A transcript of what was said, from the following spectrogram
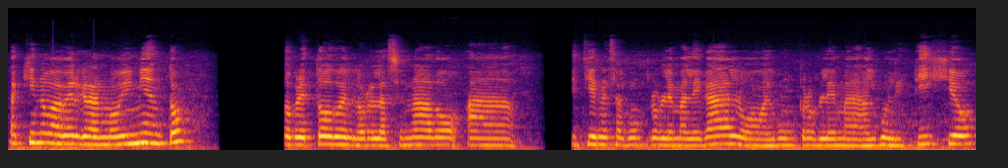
Aquí no va a haber gran movimiento, sobre todo en lo relacionado a si tienes algún problema legal o algún problema, algún litigio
